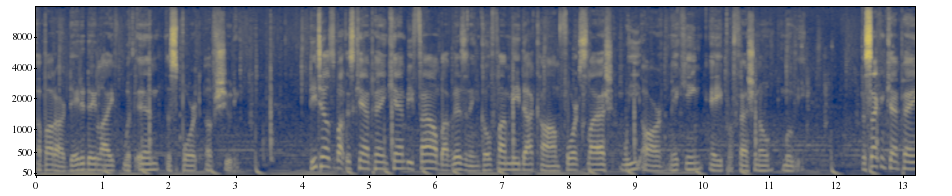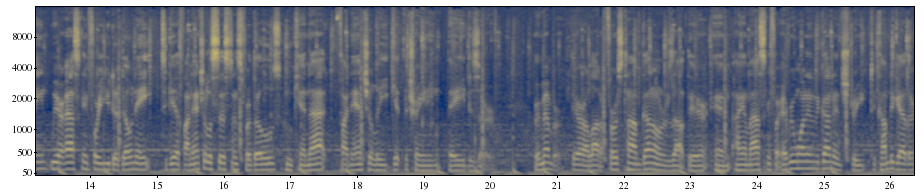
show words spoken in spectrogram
about our day-to-day life within the sport of shooting. Details about this campaign can be found by visiting gofundme.com forward slash we are making a professional movie. The second campaign, we are asking for you to donate to give financial assistance for those who cannot financially get the training they deserve. Remember, there are a lot of first time gun owners out there, and I am asking for everyone in the gun industry to come together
